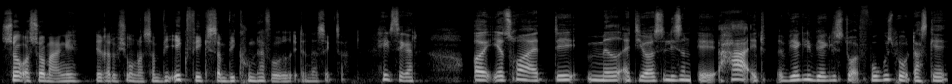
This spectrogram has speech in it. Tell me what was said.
så og så mange reduktioner, som vi ikke fik, som vi kunne have fået i den her sektor. Helt sikkert. Og jeg tror, at det med, at de også ligesom øh, har et virkelig, virkelig stort fokus på, der skal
